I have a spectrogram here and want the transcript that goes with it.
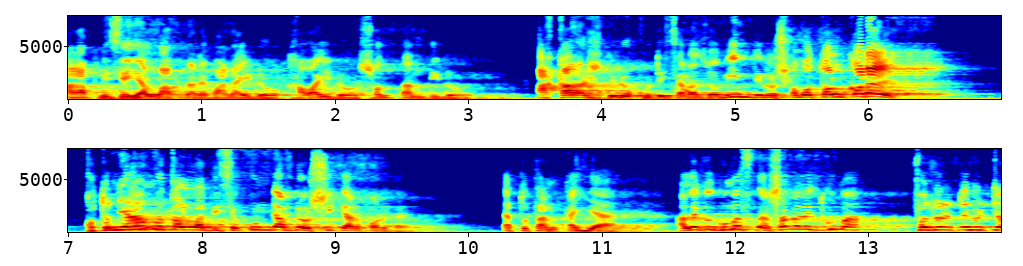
আর আপনি যেই আল্লাহ আপনারে বানাইলো, খাওয়াইলো, সন্তান দিল, আকাশ দিল, খুঁটি ছাড়া জমিন দিল, সমতল করে কত নিয়ামত আল্লাহ দিছে কোনটা আপনি অস্বীকার করবেন। এত তান কাইয়া। আল্লাহকে ঘুমাস না, সারা রাত ঘুমা। ফজরের টাইম উঠতে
